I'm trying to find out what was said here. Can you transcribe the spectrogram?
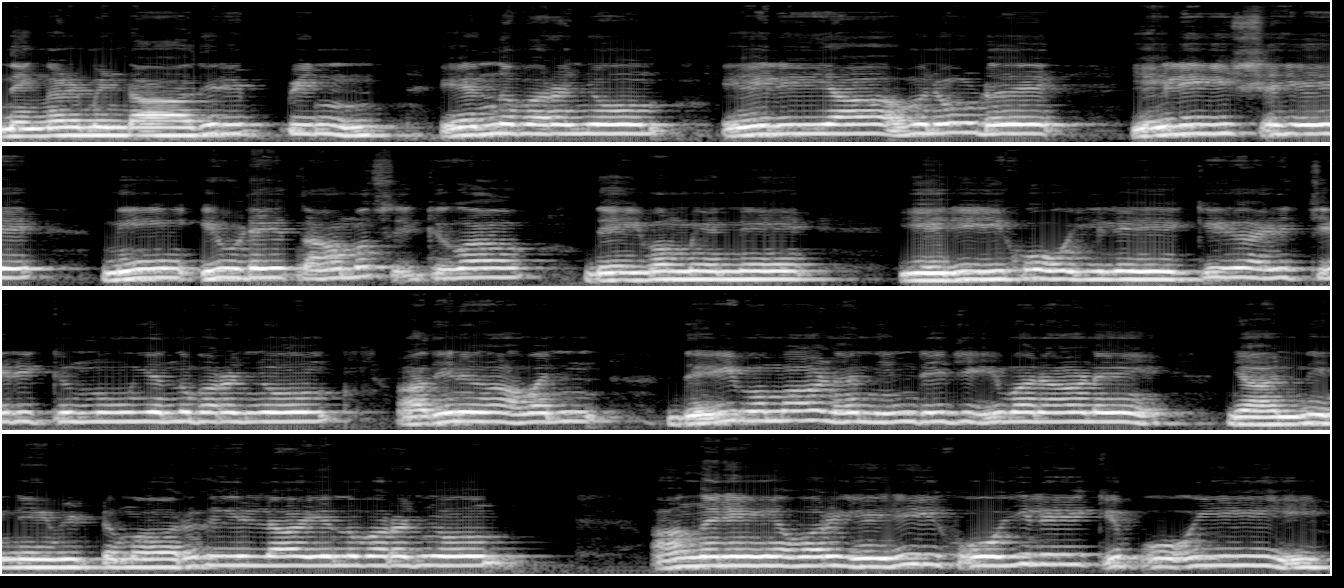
നിങ്ങൾ മിണ്ടാതിരിപ്പിൻ എന്ന് പറഞ്ഞു. ഏലിയ അവനോട് എലീഷയെ നീ ഇവിടെ താമസിക്കുക. ദൈവം എന്നെ എരിഹോയിലേക്ക് അയച്ചിരിക്കുന്നു എന്ന് പറഞ്ഞു. അതിന് അവൻ ദൈവമാണ് നിന്റെ ജീവനാണ്. ഞാൻ നിന്നെ വിട്ടുമാറുകയില്ല എന്ന് പറഞ്ഞു. അങ്ങനെ അവർ എരിഹോയിലേക്ക് പോയി.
